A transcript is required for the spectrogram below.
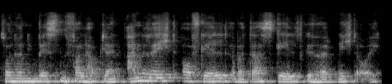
sondern im besten Fall habt ihr ein Anrecht auf Geld, aber das Geld gehört nicht euch.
